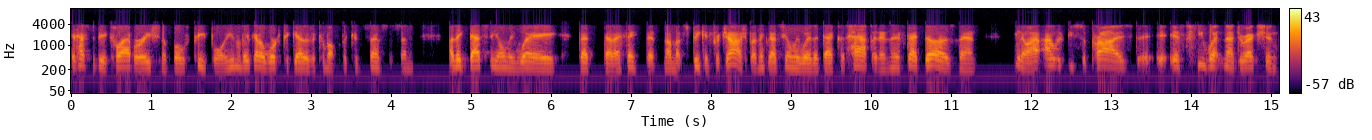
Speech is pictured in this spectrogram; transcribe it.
it has to be a collaboration of both people. You know, they've got to work together to come up with a consensus. And I think that's the only way that that I think that I'm not speaking for Josh, but I think that's the only way that that could happen. And if that does, then you know, I, I would be surprised if he went in that direction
